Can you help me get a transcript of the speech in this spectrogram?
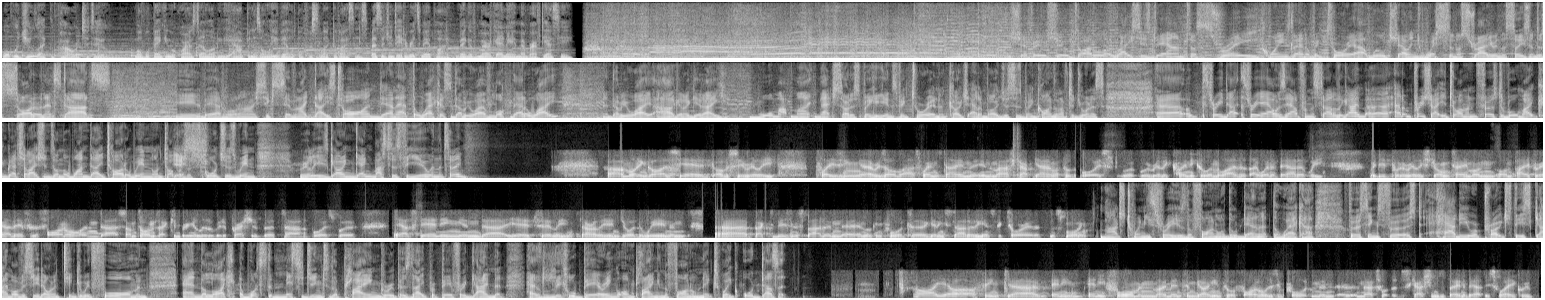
What would you like the power to do? Mobile banking requires downloading the app and is only available for select devices. Message and data rates may apply. Bank of America and a member FDIC. The Sheffield Shield title race is down to three. Queensland or Victoria will challenge Western Australia in the season decider, and that starts in about, I don't know, six, seven, eight days' time down at the WACA. So WA have locked that away, and WA are going to get a warm up match, so to speak, against Victoria. And Coach Adam Voges has been kind enough to join us uh, three, day, three hours out from the start of the game. Uh, Adam, appreciate your time. And first of all, mate, congratulations on the one day title win on top yes. of the Scorchers win. Really is going gangbusters for you and the team. Uh, morning, guys. Yeah, obviously, really pleasing uh, result last Wednesday in the in the Marsh Cup game. I thought the boys were, were, really clinical in the way that they went about it. We we did put a really strong team on, on paper out there for the final, and uh, sometimes that can bring a little bit of pressure. But uh, the boys were outstanding, and uh, yeah, certainly thoroughly enjoyed the win. And uh, back to business, Bud, and, and, looking forward to getting started against Victoria this morning. March 23 is the final the, down at the WACA. First things first, how do you approach this game? Obviously, you don't want to tinker with form and, and the like. What's the messaging to the playing group as they prepare for a game that has little bearing on playing in the final next week, or does it? Oh yeah, I think uh, any any form and momentum going into a final is important, and, and that's what the discussions have been about this week. We've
